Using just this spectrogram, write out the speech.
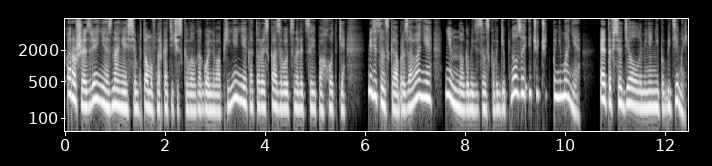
Хорошее зрение, знание симптомов наркотического и алкогольного опьянения, которые сказываются на лице и походке, медицинское образование, немного медицинского гипноза и чуть-чуть понимания — это все делало меня непобедимой,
